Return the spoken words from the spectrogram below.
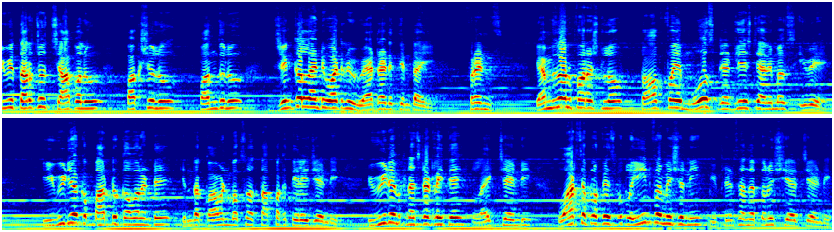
ఇవి తరచూ చేపలు పక్షులు పందులు జింకల్ లాంటి వాటిని వేటాడి తింటాయి. ఫ్రెండ్స్ అమెజాన్ ఫారెస్ట్లో top five most deadliest animals ఇవే. ఈ వీడియో యొక్క పార్ట్ టూ కావాలంటే కింద కామెంట్ బాక్స్లో తప్పక తెలియజేయండి. ఈ వీడియో మీకు నచ్చినట్లయితే లైక్ చేయండి. వాట్సాప్లో ఫేస్బుక్లో ఈ ఇన్ఫర్మేషన్ని మీ ఫ్రెండ్స్ అందరితోనూ షేర్ చేయండి.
